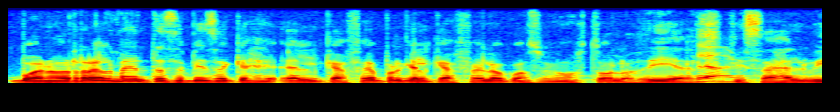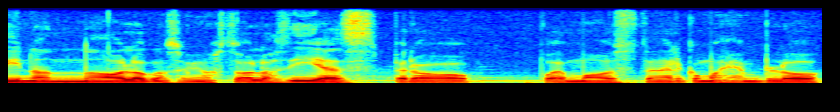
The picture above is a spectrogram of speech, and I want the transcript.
Bueno, realmente se piensa que es el café porque el café lo consumimos todos los días. Quizás el vino no lo consumimos todos los días, pero podemos tener como ejemplo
